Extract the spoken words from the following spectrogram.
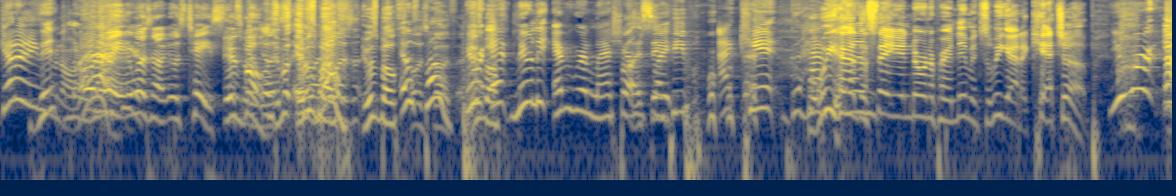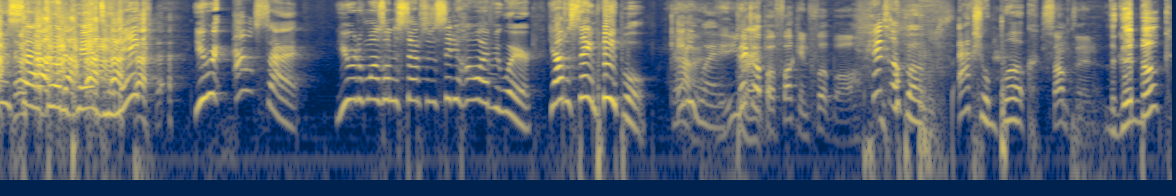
Get it. This- Even on no, Oh, that. wait, it was not. It was taste. It was both. It was, was. it was both. It was both. It was, was both. both. They It was were both. ev- literally everywhere last year. Probably I was same like, people. I can't g- have But we had to fun. stay in during the pandemic, so we got to catch up. You weren't inside during the pandemic. You were outside. You were the ones on the steps of the city hall everywhere. Y'all the same people. God, anyway, pick right. up a fucking football. pick up a actual book. Something. The good book.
